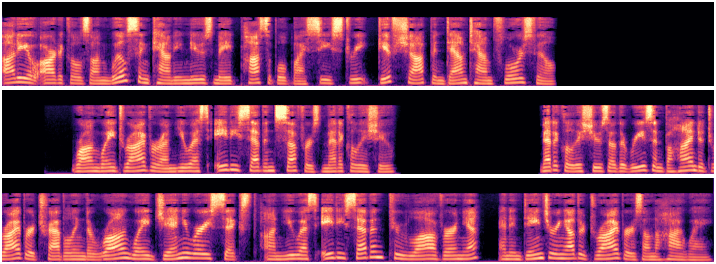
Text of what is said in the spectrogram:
Audio articles on Wilson County News made possible by C Street Gift Shop in downtown Floresville. Wrong way driver on US 87 suffers medical issue. Medical issues are the reason behind a driver traveling the wrong way January 6 on US 87 through La Vernia and endangering other drivers on the highway.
